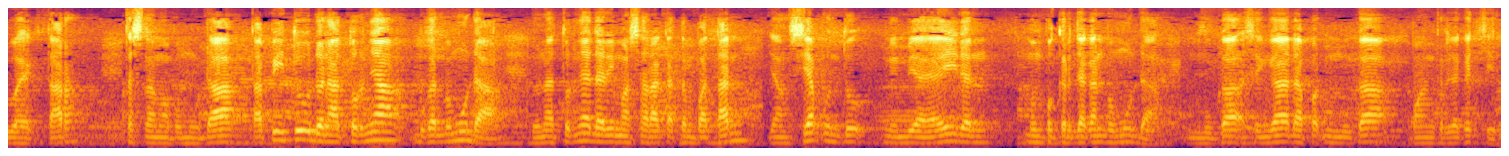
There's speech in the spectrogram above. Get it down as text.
2 hektar atas nama pemuda, tapi itu donaturnya bukan pemuda, donaturnya dari masyarakat tempatan yang siap untuk membiayai dan mempekerjakan pemuda, membuka sehingga dapat membuka lapangan kerja kecil.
